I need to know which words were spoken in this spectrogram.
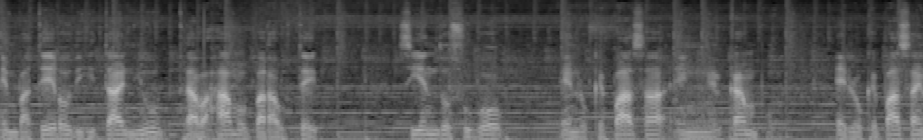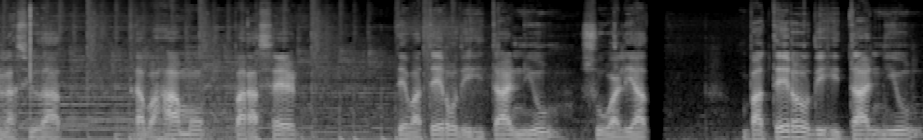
En Batero Digital New trabajamos para usted, siendo su voz en lo que pasa en el campo, en lo que pasa en la ciudad. Trabajamos para hacer de Batero Digital New su aliado. Batero Digital New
